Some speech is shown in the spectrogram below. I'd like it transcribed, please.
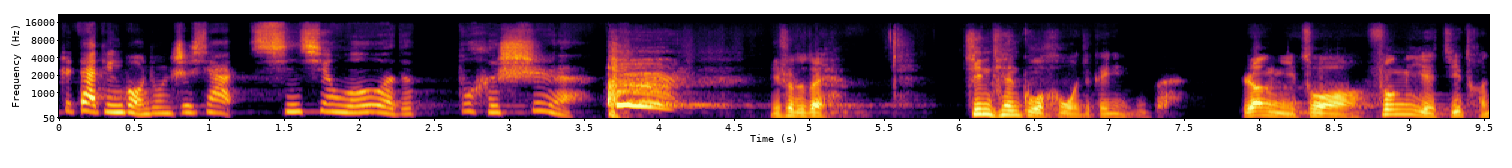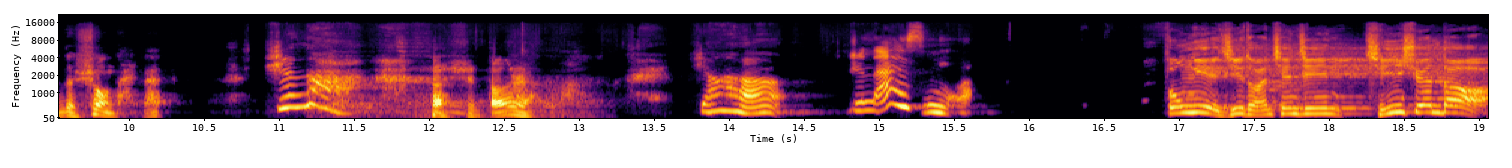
这大庭广众之下卿卿我我的不合适。你说的对，今天过后我就给你一本，让你做枫叶集团的少奶奶。真的？那是当然了。张恒，真的爱死你了。枫叶集团千金秦轩到。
